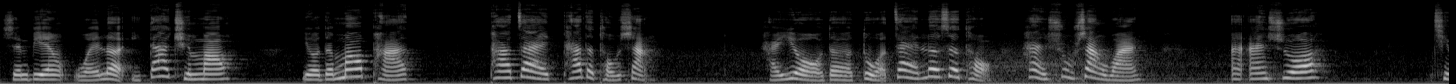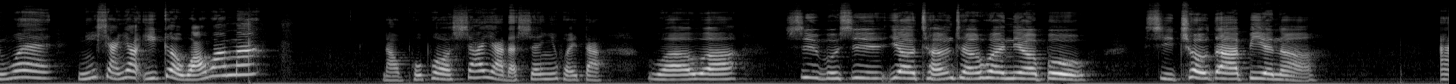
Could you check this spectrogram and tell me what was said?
身边围了一大群猫，有的猫爬趴在它的头上，还有的躲在垃圾桶和树上玩。安安说：“请问你想要一个娃娃吗？”老婆婆沙哑的声音回答：“娃娃是不是要常常换尿布、洗臭大便呢？”安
